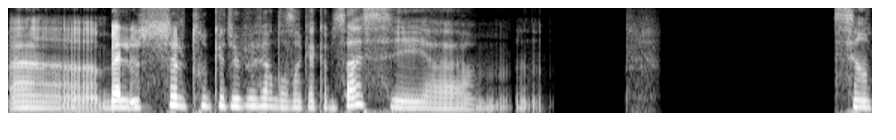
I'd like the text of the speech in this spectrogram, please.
Euh, bah, le seul truc que tu peux faire dans un cas comme ça, c'est... Euh, un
